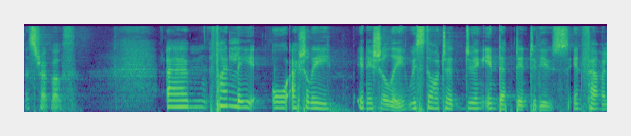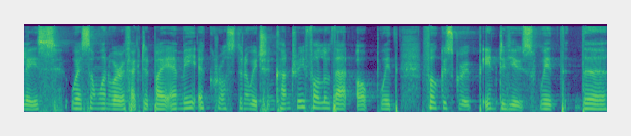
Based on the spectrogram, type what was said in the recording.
Let's try both. Um, finally, or actually initially, we started doing in-depth interviews in families where someone were affected by ME across the Norwegian country, followed that up with focus group interviews with the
